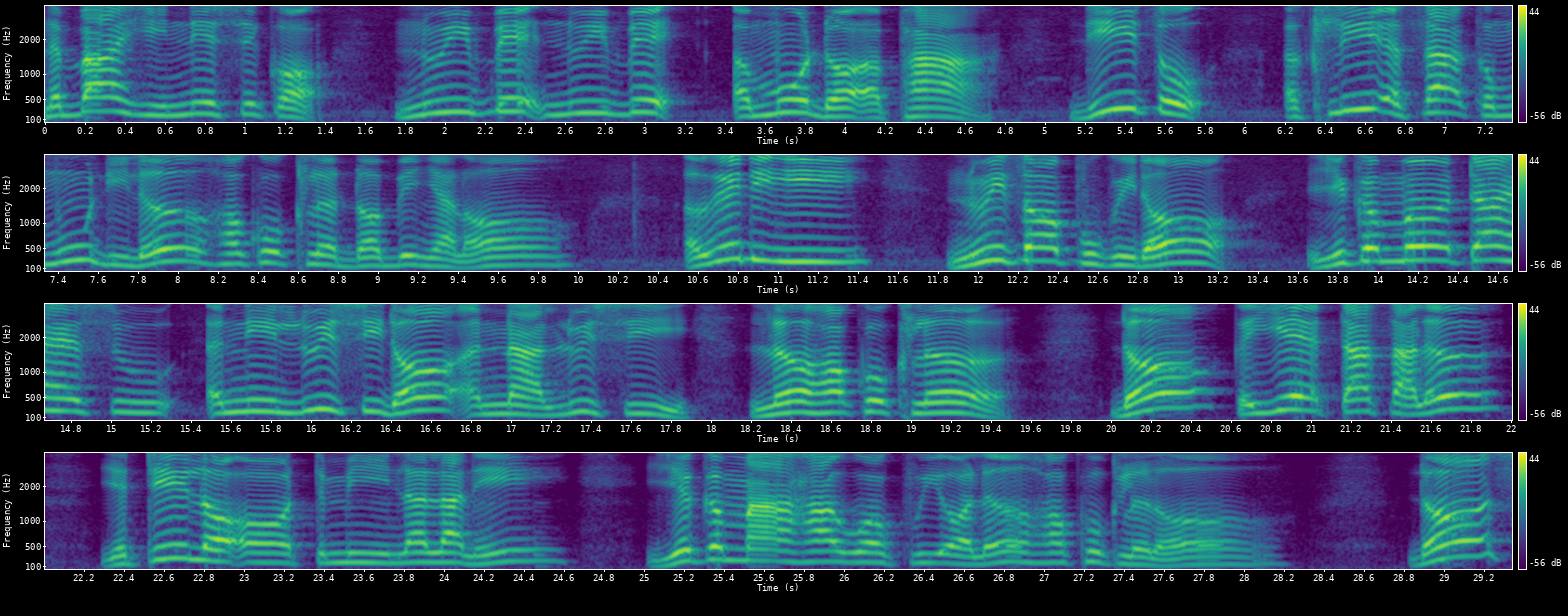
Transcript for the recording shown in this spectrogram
နဘဟီနေစစ်ကောနွိဘေနွိဘေအမို့တော့အဖာဒီတော့အခလီအသကမူဒီလဟခုခလဒေါ်ဘညာလောအဂေဒီနွိသောပူကွီတော့ ယကမတာဟဲဆူအနီလွိစီတော့အနာလွိစီလောဟခုခလဒေါ်ကရဲ့တသလယတေလောအောတမီလာလာနေယကမဟာဝကွီအော်လဟခုခလလောဒေါ်စ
